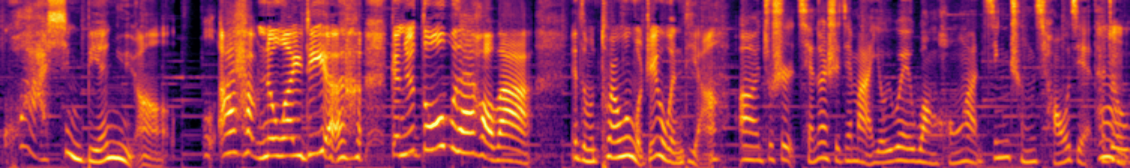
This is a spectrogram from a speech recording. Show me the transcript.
跨性别女啊。I have no idea，感觉都不太好吧？你怎么突然问我这个问题啊？啊，就是前段时间嘛，有一位网红啊，京城乔姐，她就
